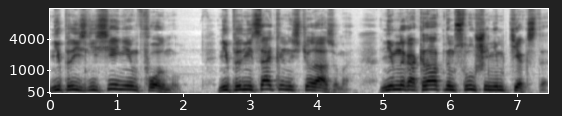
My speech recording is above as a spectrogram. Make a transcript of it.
ни произнесением формул, ни проницательностью разума, ни многократным слушанием текста,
